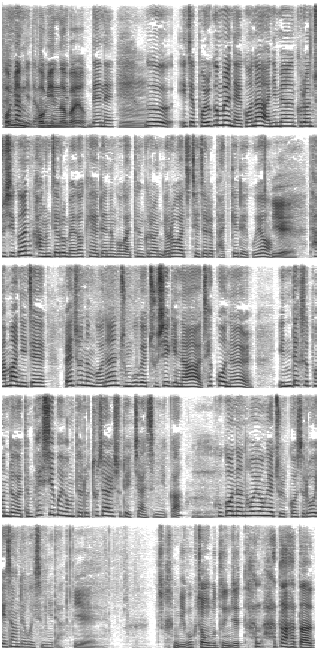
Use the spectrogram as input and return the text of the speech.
법이 혼납니다. 법이 있나 혼납니다. 봐요. 네네. 음, 그 이제 벌금을 내거나 아니면 그런 주식은 강제로 매각해야 되는 것 같은 그런 여러 가지 제재를 받게 되고요. 예, 다만 이제 빼주는 거는 중국의 주식이나 채권을 인덱스 펀드 같은 패시브 형태로 투자할 수도 있지 않습니까? 음. 그거는 허용해 줄 것으로 예상되고 있습니다. 예. 참 미국 정부도 이제 한- 하다 하다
